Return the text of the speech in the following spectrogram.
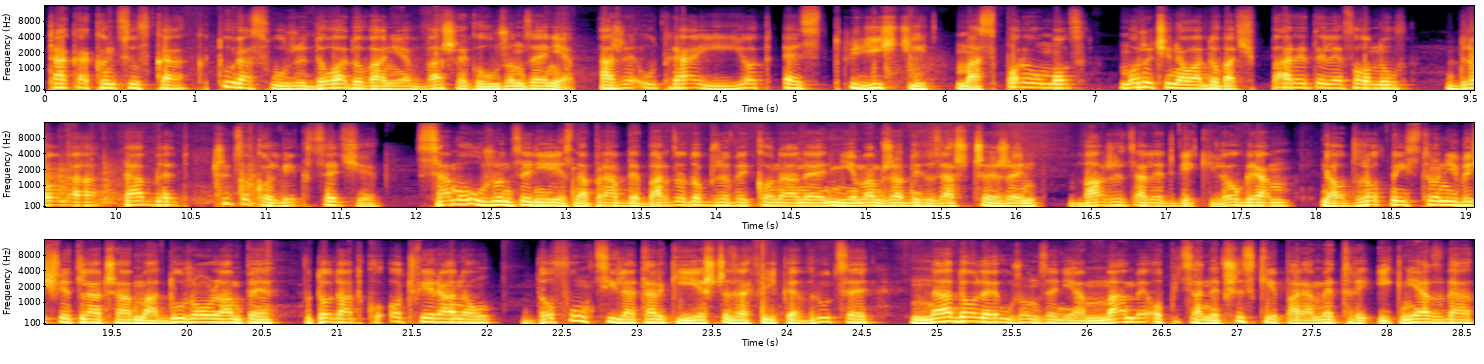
taka końcówka, która służy do ładowania waszego urządzenia. A że Utrai JS30 ma sporą moc, możecie naładować parę telefonów, drona, tablet czy cokolwiek chcecie. Samo urządzenie jest naprawdę bardzo dobrze wykonane, nie mam żadnych zastrzeżeń, waży zaledwie kilogram. Na odwrotnej stronie wyświetlacza ma dużą lampę, w dodatku otwieraną. Do funkcji latarki jeszcze za chwilkę wrócę. Na dole urządzenia mamy opisane wszystkie parametry i gniazda.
